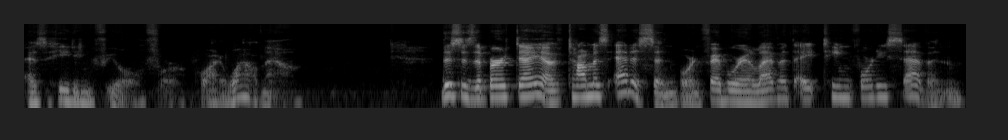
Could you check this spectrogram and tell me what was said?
as heating fuel for quite a while now. This is the birthday of Thomas Edison, born February 11th, 1847.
